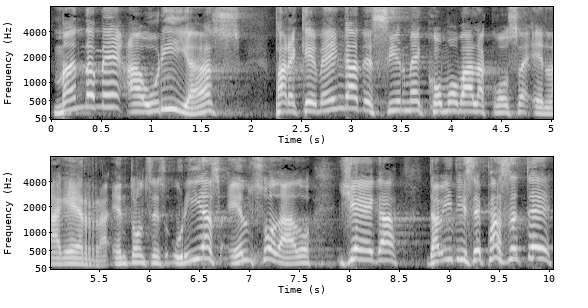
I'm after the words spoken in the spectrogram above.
mándame a Urias para que venga a decirme cómo va la cosa en la guerra. Entonces Urias, el soldado, llega. David dice, pásate.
